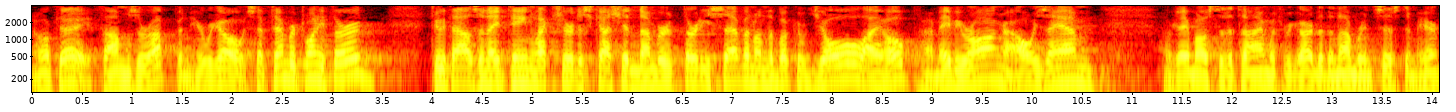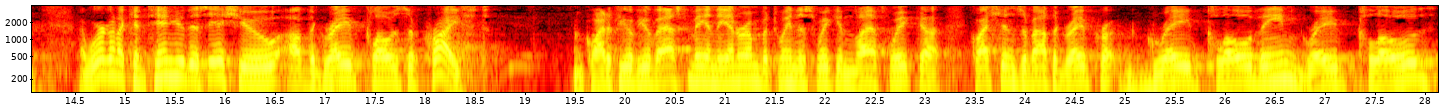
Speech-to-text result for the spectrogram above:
Okay, thumbs are up and here we go. September 23rd, 2018, lecture discussion number 37 on the book of Joel, I hope. I may be wrong, I always am. Okay, most of the time with regard to the numbering system here. And we're going to continue this issue of the grave clothes of Christ. And quite a few of you have asked me in the interim between this week and last week uh, questions about the grave grave clothing, grave clothes.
